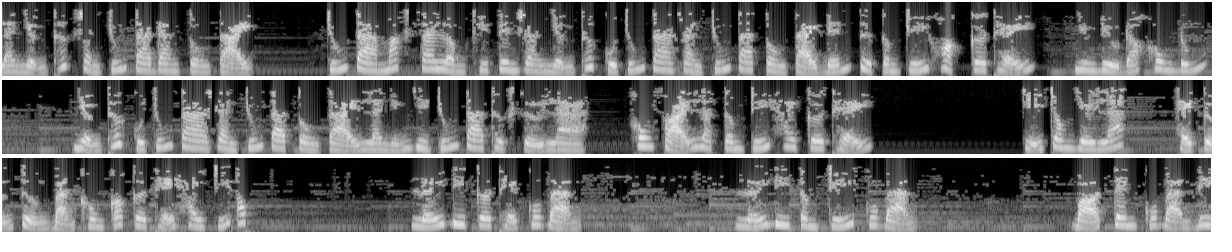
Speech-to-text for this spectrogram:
là nhận thức rằng chúng ta đang tồn tại. Chúng ta mắc sai lầm khi tin rằng nhận thức của chúng ta rằng chúng ta tồn tại đến từ tâm trí hoặc cơ thể, nhưng điều đó không đúng. Nhận thức của chúng ta rằng chúng ta tồn tại là những gì chúng ta thực sự là, không phải là tâm trí hay cơ thể. Chỉ trong giây lát, hãy tưởng tượng bạn không có cơ thể hay trí óc. Lấy đi cơ thể của bạn. Lấy đi tâm trí của bạn bỏ tên của bạn đi.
